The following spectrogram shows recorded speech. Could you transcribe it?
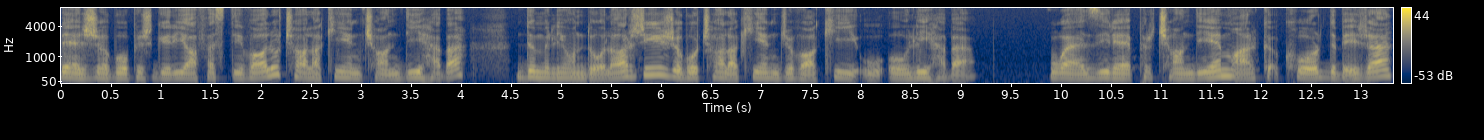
ده جبو پشگیری فستیوال و چالاکی چاندی هبه دو میلیون دلار جی جبو چالاکی جواکی و اولی هبه. وزیر پرچاندی مارک کورد بیجه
